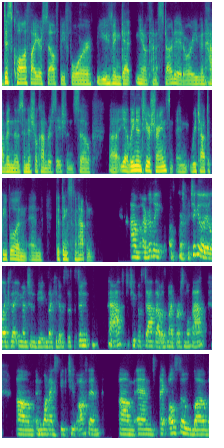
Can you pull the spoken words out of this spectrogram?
disqualify yourself before you even get, you know, kind of started or even having those initial conversations. So, uh, yeah, lean into your strengths and reach out to people, and and good things can happen. Um, I really, of course, particularly liked that you mentioned the executive assistant path to chief of staff. That was my personal path um, and one I speak to often. Um, and I also love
